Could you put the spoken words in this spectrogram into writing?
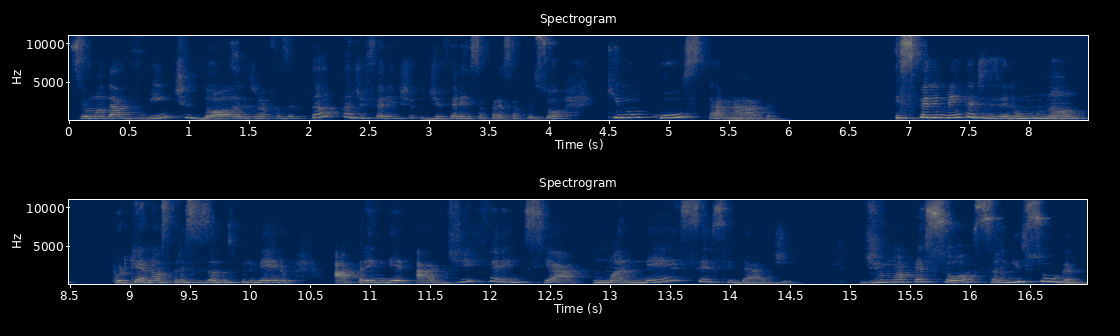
se eu mandar 20 dólares, vai fazer tanta diferença para essa pessoa que não custa nada. Experimenta dizer um não porque nós precisamos primeiro aprender a diferenciar uma necessidade de uma pessoa sanguessuga.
